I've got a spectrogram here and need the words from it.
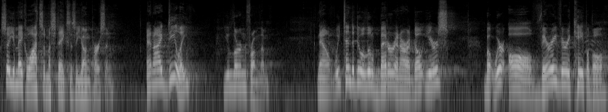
So you make lots of mistakes as a young person. And ideally, you learn from them. Now, we tend to do a little better in our adult years but we're all very, very capable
